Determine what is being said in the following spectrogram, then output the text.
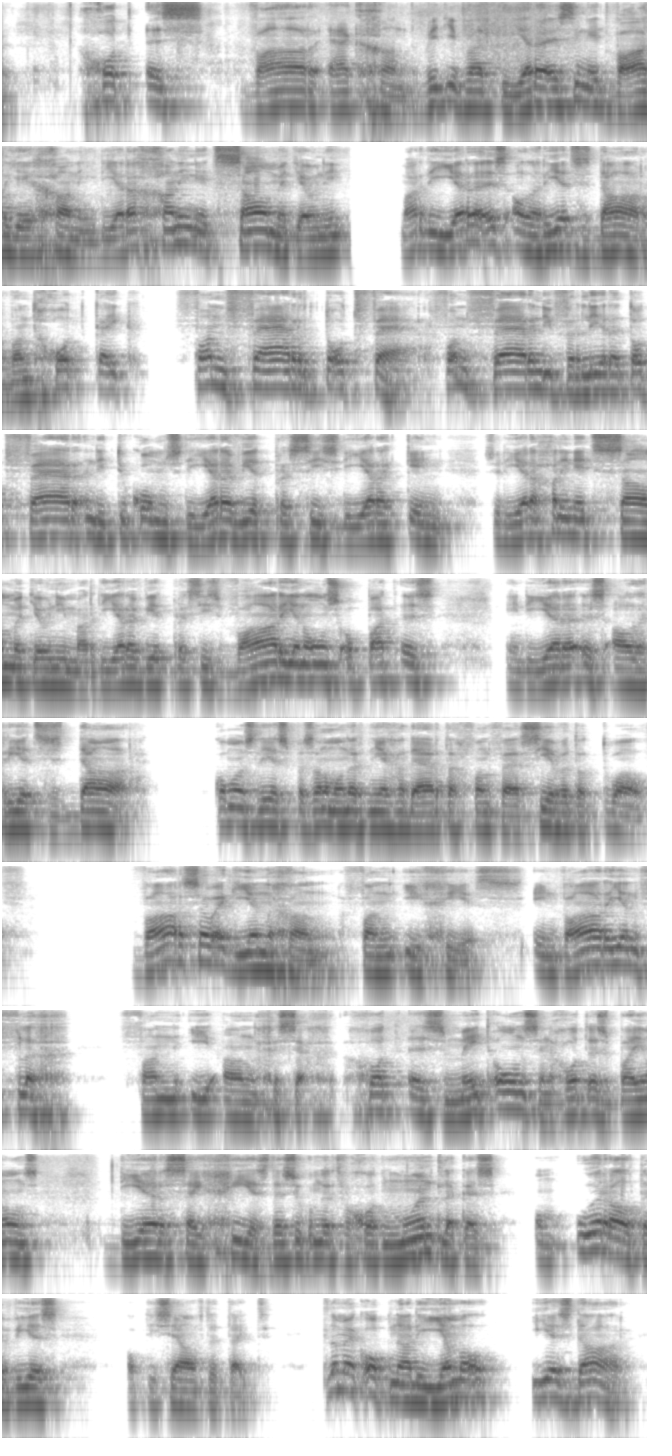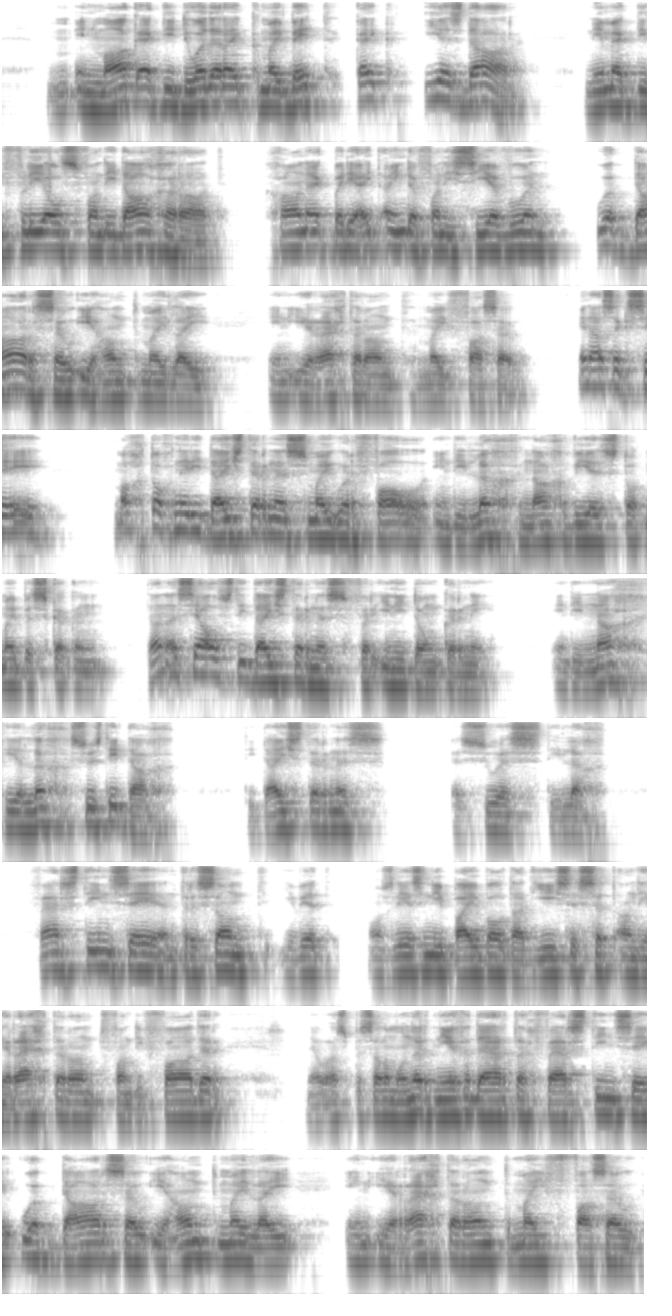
God is waar ek gaan. Weet jy wat? Die Here is nie net waar jy gaan nie. Die Here gaan nie net saam met jou nie, maar die Here is alreeds daar want God kyk van ver tot ver, van ver in die verlede tot ver in die toekoms. Die Here weet presies, die Here ken. So die Here gaan nie net saam met jou nie, maar die Here weet presies waarheen ons op pad is en die Here is alreeds daar. Kom ons lees Psalm 139 van vers 7 tot 12. Waar sou ek heen gaan van u gees en waarheen vlug van u aangesig? God is met ons en God is by ons deur sy gees. Dis hoekom dit vir God moontlik is om oral te wees op dieselfde tyd. Klim ek op na die hemel, u is daar. En maak ek die doderyk my bed, kyk, u is daar neem ek die vleuels van die dae geraad. Gaan ek by die uiteinde van die see woon ook daar sou u hand my lei en u regterhand my vashou. En as ek sê mag tog net die duisternis my oorval en die lig nag wees tot my beskikking dan is selfs die duisternis vir u nie donker nie. En die nag gee lig soos die dag. Die duisternis is soos die lig. Vers 10 sê interessant jy weet Ons lees in die Bybel dat Jesus sit aan die regterhand van die Vader. Nou as Psalm 139 vers 10 sê ook daar sou u hand my lei en u regterhand my vashou,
